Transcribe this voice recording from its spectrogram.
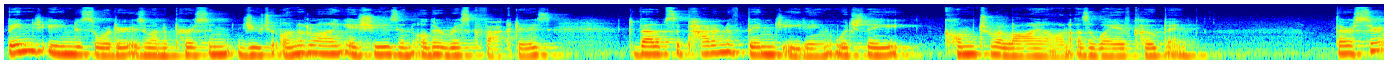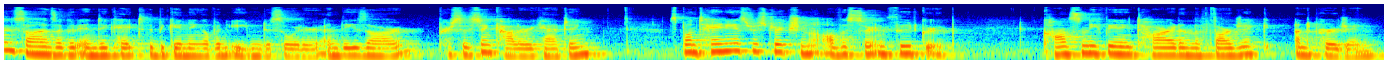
Binge eating disorder is when a person, due to underlying issues and other risk factors, develops a pattern of binge eating which they come to rely on as a way of coping. There are certain signs that could indicate to the beginning of an eating disorder, and these are persistent calorie counting, spontaneous restriction of a certain food group, constantly feeling tired and lethargic, and purging.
